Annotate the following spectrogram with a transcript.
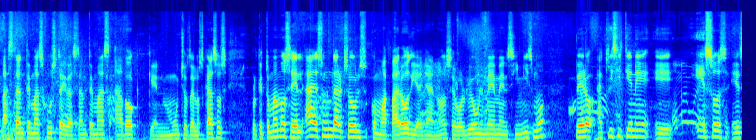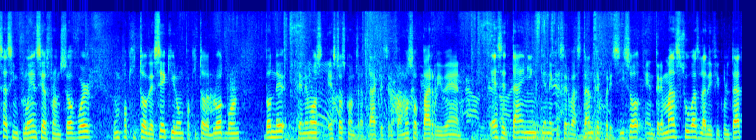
bastante más justa y bastante más ad hoc que en muchos de los casos, porque tomamos el, ah, es un Dark Souls como a parodia ya, ¿no? Se volvió un meme en sí mismo, pero aquí sí tiene... Eh, esos, esas influencias from software, un poquito de Sekiro, un poquito de Bloodborne, donde tenemos estos contraataques, el famoso parry, vean, ese timing tiene que ser bastante preciso, entre más subas la dificultad,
